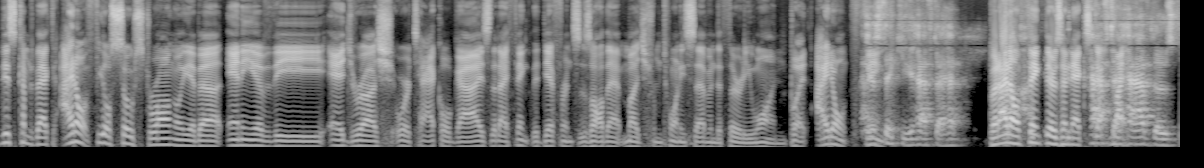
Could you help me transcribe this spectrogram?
this comes back to I don't feel so strongly about any of the edge rush or tackle guys that I think the difference is all that much from 27 to 31. But I don't think. I just think you have to have. But I don't think there's a next. Have to have those.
